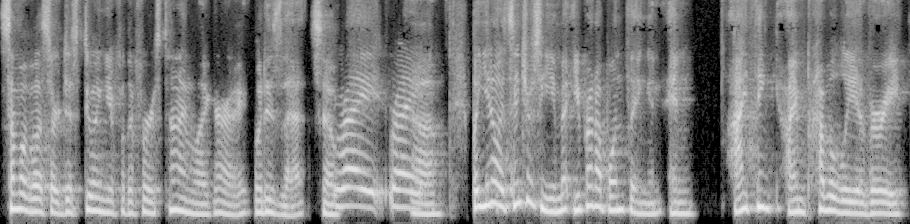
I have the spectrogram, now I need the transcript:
some of us are just doing it for the first time. Like, all right, what is that? So right, right. Uh, but you know, it's interesting. You you brought up one thing, and and I think I'm probably a very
